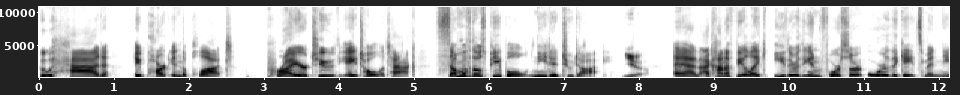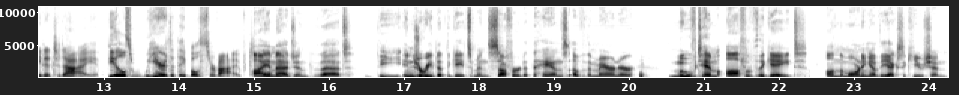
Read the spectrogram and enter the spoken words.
who had a part in the plot prior to the atoll attack. Some of those people needed to die. Yeah. And I kind of feel like either the enforcer or the gatesman needed to die. It feels weird that they both survived. I imagine that the injury that the Gatesman suffered at the hands of the Mariner moved him off of the gate on the morning of the execution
